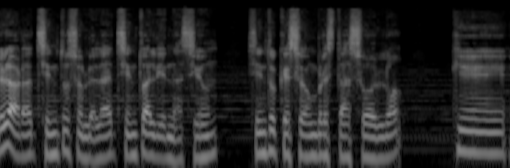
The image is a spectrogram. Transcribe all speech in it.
Yo la verdad siento soledad, siento alienación, siento que ese hombre está solo, que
